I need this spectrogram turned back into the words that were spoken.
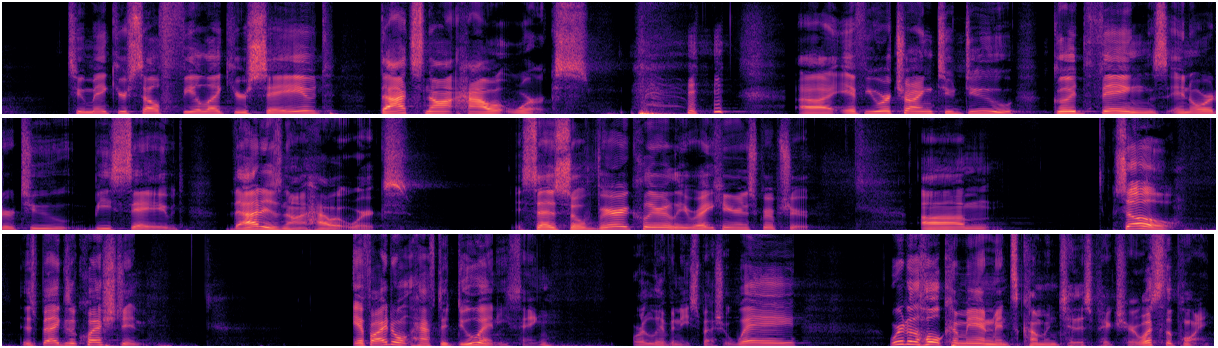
to make yourself feel like you're saved, that's not how it works. uh, if you are trying to do good things in order to be saved, that is not how it works. It says so very clearly right here in Scripture. Um, so, this begs a question. If I don't have to do anything or live any special way, where do the whole commandments come into this picture? What's the point?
